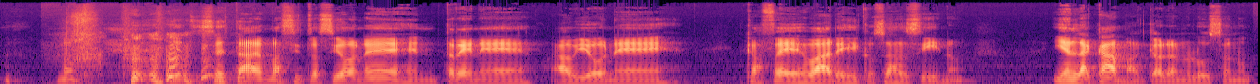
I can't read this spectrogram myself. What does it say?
¿no? Entonces estaba en más situaciones, en trenes, aviones, cafés, bares y cosas así, ¿no? Y en la cama, que ahora no lo uso nunca.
